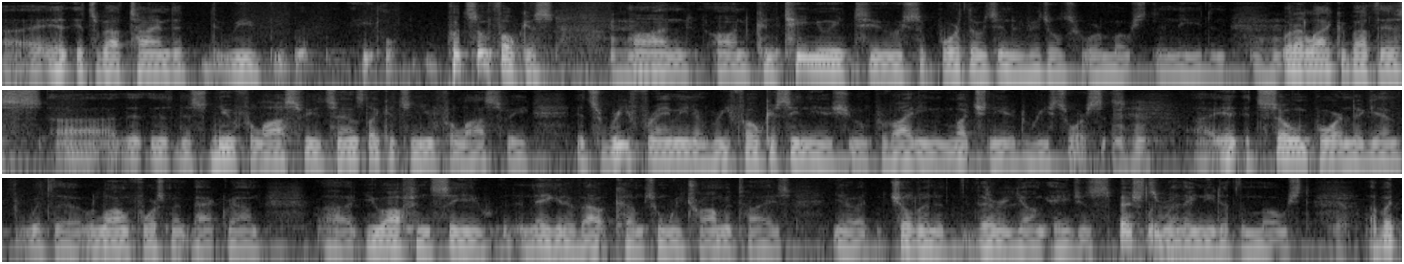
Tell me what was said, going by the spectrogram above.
uh, it, it's about time that we put some focus Mm-hmm. on on continuing to support those individuals who are most in need. And Mm-hmm. what I like about this uh, th- th- this new philosophy, it sounds like it's a new philosophy. It's reframing and refocusing the issue and providing much needed resources. Mm-hmm. Uh, it, it's so important, again, with a law enforcement background. Uh, you often see negative outcomes when we traumatize, you know, children at very young ages, especially when they need it the most. Yep. Uh, but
